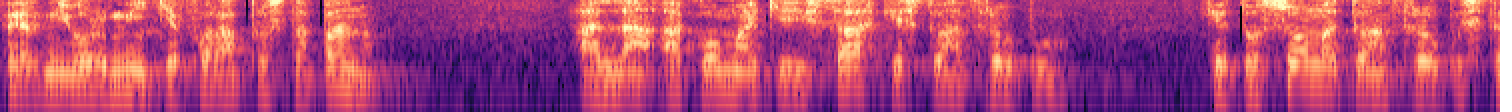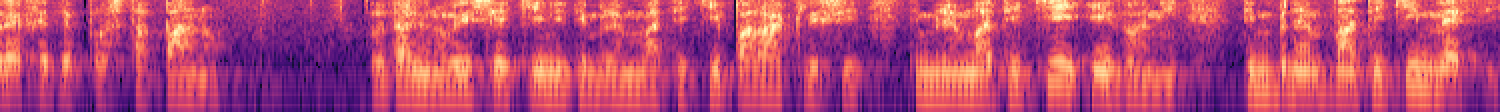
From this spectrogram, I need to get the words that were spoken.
παίρνει ορμή και φορά προς τα πάνω αλλά ακόμα και οι σάρκες του ανθρώπου και το σώμα του ανθρώπου στρέφεται προς τα πάνω. Όταν γνωρίσει εκείνη την πνευματική παράκληση την πνευματική είδονη την πνευματική μέθη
